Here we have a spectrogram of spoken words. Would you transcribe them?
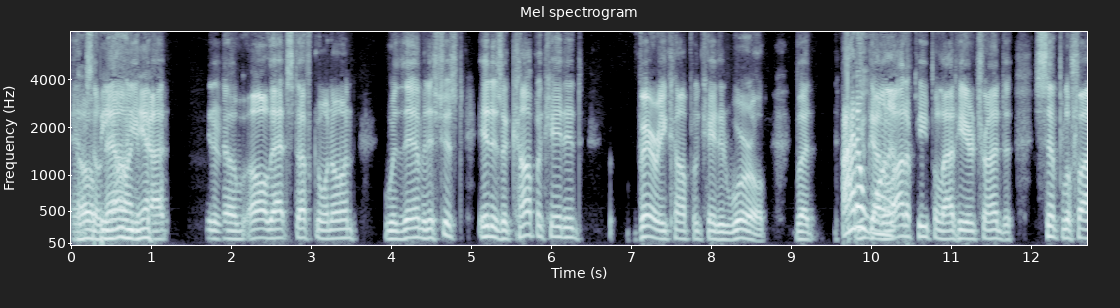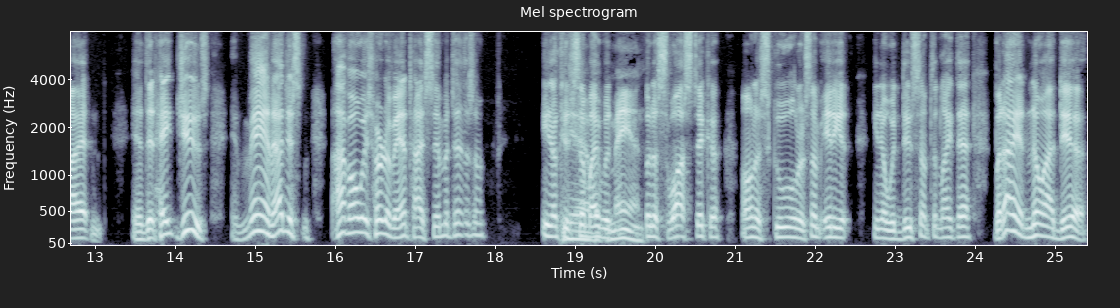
And Oh, so now you've yeah. got, you know, all that stuff going on with them. And it's just, it is a complicated, very complicated world. But I don't You've got want a lot of people out here trying to simplify it and, and that hate Jews. And man, I just I've always heard of anti-Semitism. You know, because Yeah, somebody would man, put a swastika on a school or some idiot, you know, would do something like that. But I had no idea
